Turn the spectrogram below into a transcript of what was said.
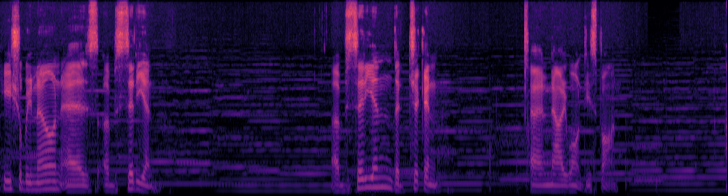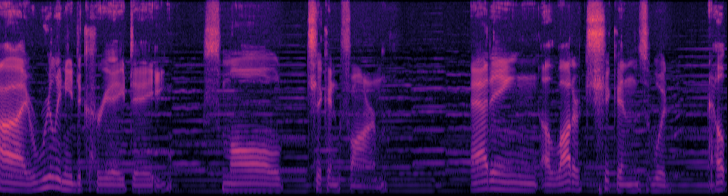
he shall be known as Obsidian. Obsidian the chicken. And now he won't despawn. I really need to create a small chicken farm. Adding a lot of chickens would help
